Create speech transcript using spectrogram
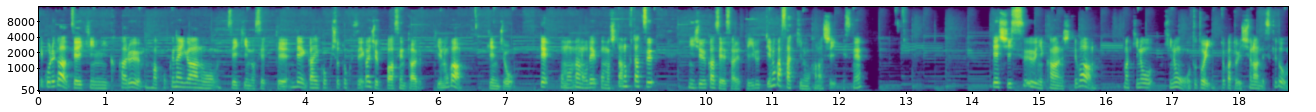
で、これが税金にかかる、まあ、国内側の税金の設定で、外国所得税が10%あるっていうのが現状。で、この、なので、この下の2つ、二重課税されているっていうのがさっきのお話ですね。で、指数に関しては、まあ、昨日、昨日、おとといとかと一緒なんですけど、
